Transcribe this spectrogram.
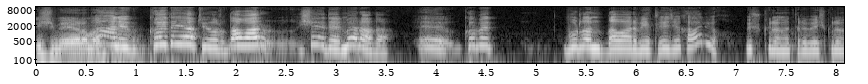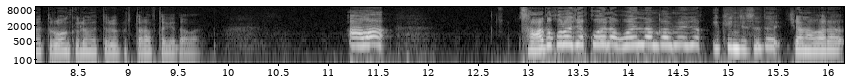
İşime yaramaz. Yani diyorsun. köyde yatıyor, davar şeyde, merada. E, köpek buradan davarı bekleyecek hali yok. 3 kilometre, 5 kilometre, 10 kilometre öbür taraftaki davar. Ama sadık olacak koyuna, koyundan kalmayacak. İkincisi de canavara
